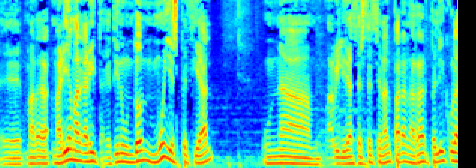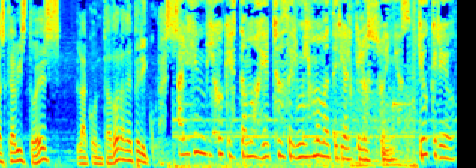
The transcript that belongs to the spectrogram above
eh, Mar- María Margarita, que tiene un don muy especial, una habilidad excepcional para narrar películas que ha visto. Es la contadora de películas. Alguien dijo que estamos hechos del mismo material que los sueños. Yo creo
